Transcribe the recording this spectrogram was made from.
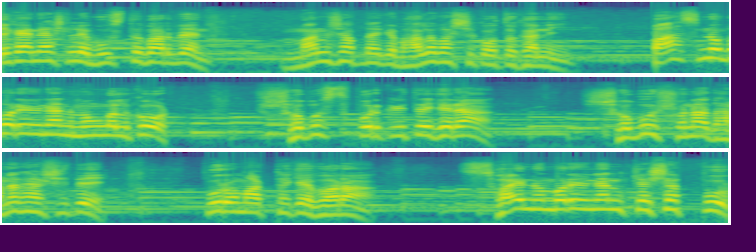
এখানে আসলে বুঝতে পারবেন মানুষ আপনাকে ভালোবাসে কতখানি? পাঁচ নম্বর ইউনিয়ন মঙ্গলকোট, সবুজ প্রকৃতি ঘেরা, সবুজ সোনা ধানের হাসিতে, পুরো মাঠটাকে ভরা। ছয় নম্বর ইউনিয়ন কেশবপুর,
